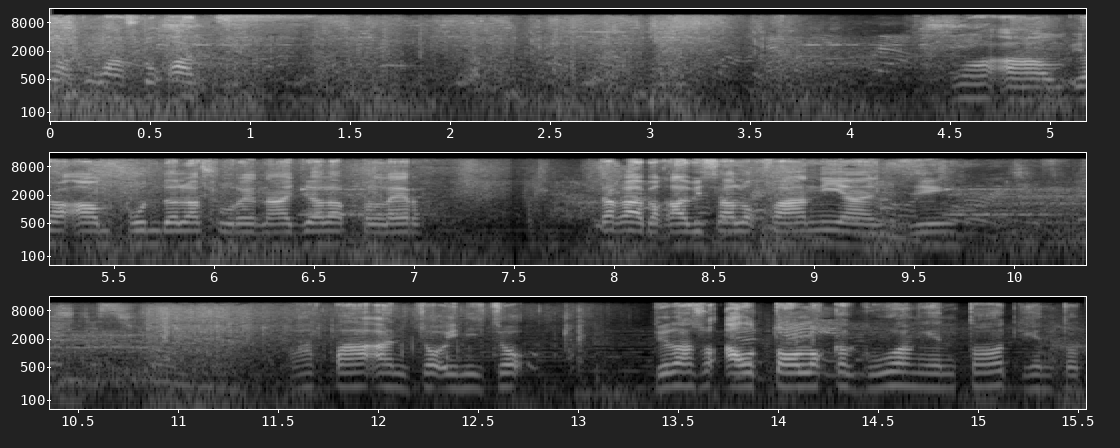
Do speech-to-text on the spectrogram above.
Wah, wah, ah. Wah, am- ya ampun, dah lah, suren aja lah, peler. Kita gak bakal bisa lock Fanny, anjing. Apaan, cok, ini, cok? Dia langsung auto lock ke gua, ngentot, ngentot.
